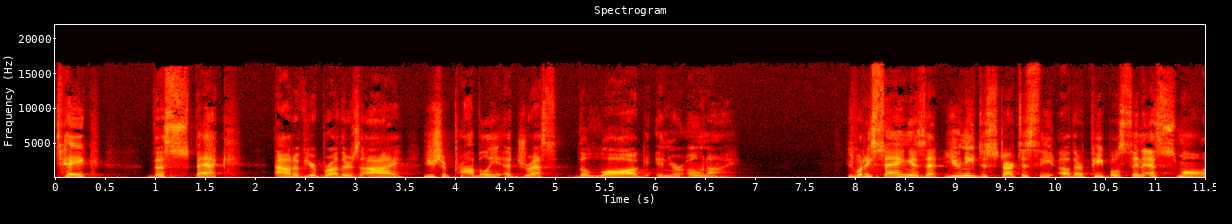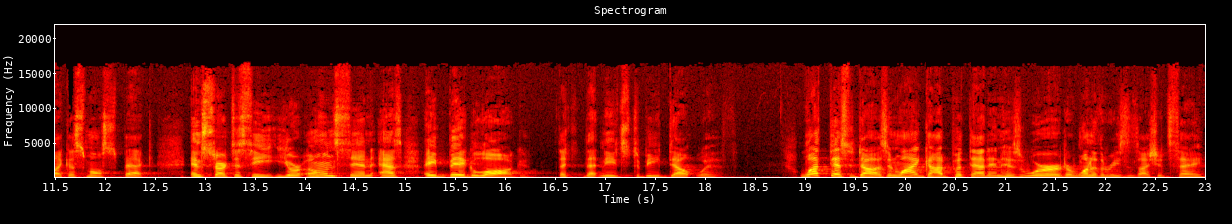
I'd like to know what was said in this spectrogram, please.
take the speck out of your brother's eye, you should probably address the log in your own eye. What he's saying is that you need to start to see other people's sin as small, like a small speck, and start to see your own sin as a big log that, that needs to be dealt with. What this does, and why God put that in His Word, or one of the reasons I should say,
